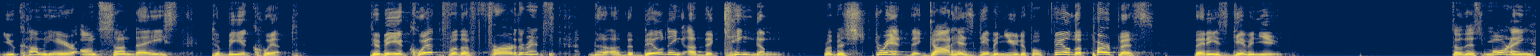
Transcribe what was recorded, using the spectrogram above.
you come here on Sundays to be equipped, to be equipped for the furtherance of the building of the kingdom, for the strength that God has given you to fulfill the purpose that He's given you. So this morning,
